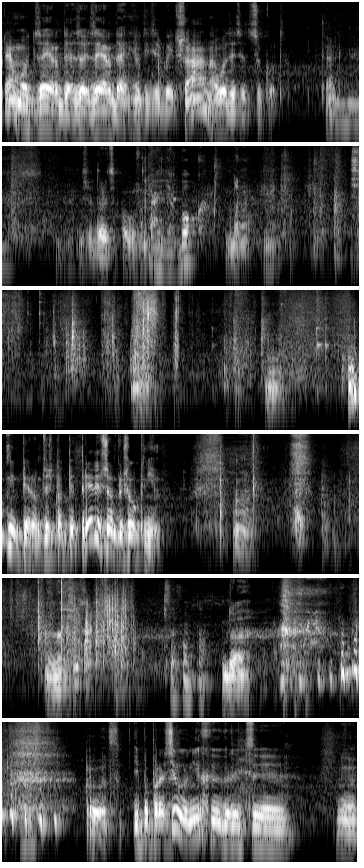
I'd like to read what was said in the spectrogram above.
прямо вот за, Иорда- за, за Иорданией. Вот здесь Бейтшан, а вот здесь вот Сукот. Так. Значит, давайте положим. А я бог. Да. Вот. Он к ним первым. То есть прежде всего он пришел к ним. Вот. Значит, Сафон там. да. Вот. И попросил у них, говорит, э, э,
